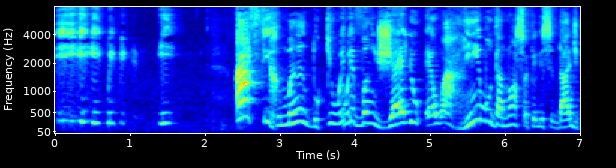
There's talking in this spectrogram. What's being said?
E, e, e, e afirmando que o Evangelho é o arrimo da nossa felicidade,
